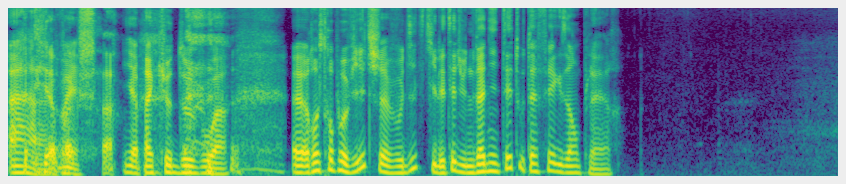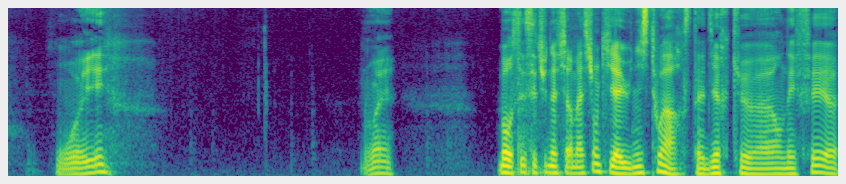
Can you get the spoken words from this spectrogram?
Ah, il n'y a pas que ça. Il n'y a pas que deux voies. euh, Rostropovitch, vous dites qu'il était d'une vanité tout à fait exemplaire. Oui. Oui. Bon, c'est une affirmation qui a une histoire, c'est-à-dire que, euh, en effet,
